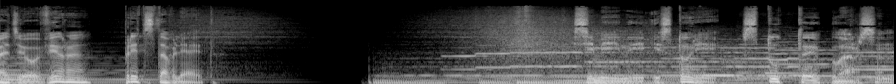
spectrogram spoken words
Радио «Вера» представляет Семейные истории Стутте Ларсен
